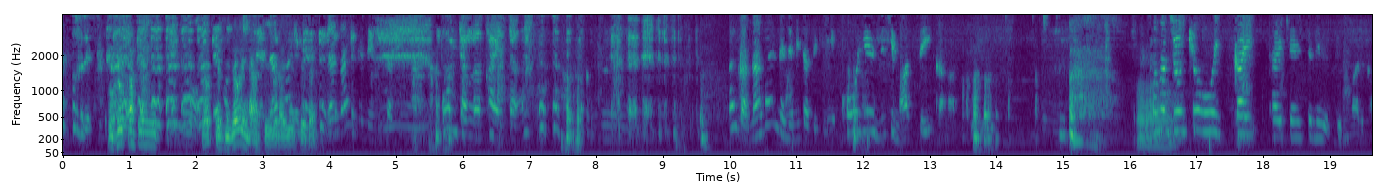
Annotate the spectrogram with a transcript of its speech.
そうです。ゃん。ボロカスに、ちょっとひどいなっていうぐらい言ってたよ。ボンちゃんが変えた。なんか長い目で見たときにこういう時期もあっていいかなっていう。うんこの状況を一回体験してみるっていうのもあるか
